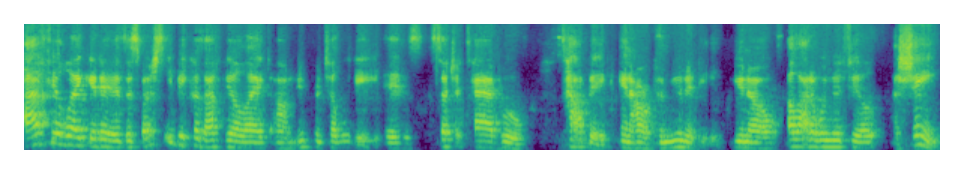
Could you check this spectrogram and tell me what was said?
I feel like it is especially because i feel like um, infertility is such a taboo topic in our community. You know a lot of women feel ashamed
